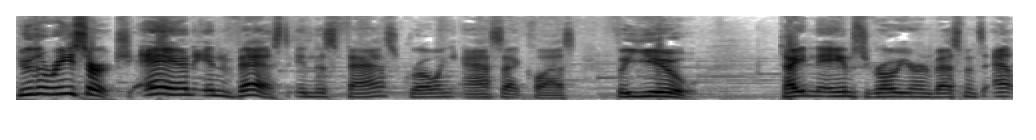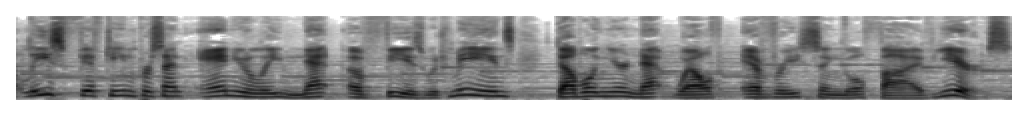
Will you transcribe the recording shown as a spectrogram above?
do the research and invest in this fast growing asset class for you. Titan aims to grow your investments at least 15% annually net of fees, which means doubling your net wealth every single five years.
